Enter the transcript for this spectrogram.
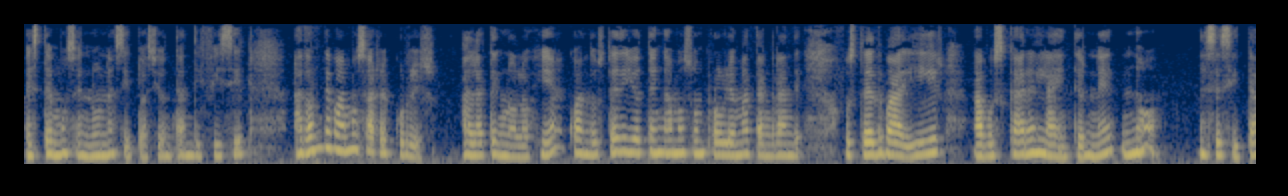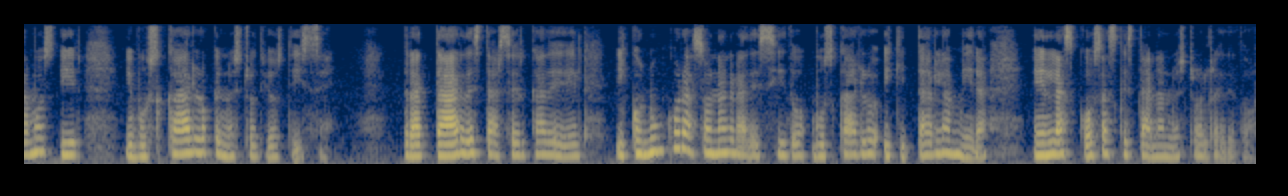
estemos en una situación tan difícil, ¿a dónde vamos a recurrir? ¿A la tecnología? Cuando usted y yo tengamos un problema tan grande, ¿usted va a ir a buscar en la internet? No, necesitamos ir y buscar lo que nuestro Dios dice tratar de estar cerca de Él, y con un corazón agradecido buscarlo y quitar la mira en las cosas que están a nuestro alrededor.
